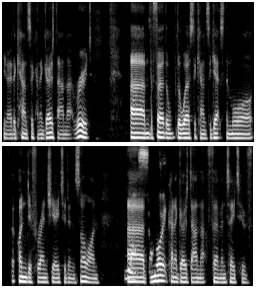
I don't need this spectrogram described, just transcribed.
you know, the cancer kind of goes down that route, um, the further the worse the cancer gets, the more undifferentiated and so on. Uh, yes. Uh, the more it kind of goes down that fermentative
